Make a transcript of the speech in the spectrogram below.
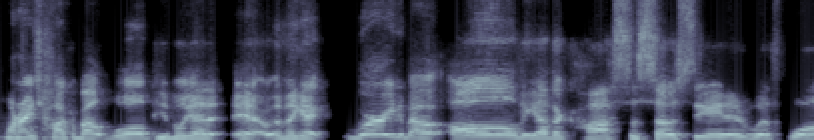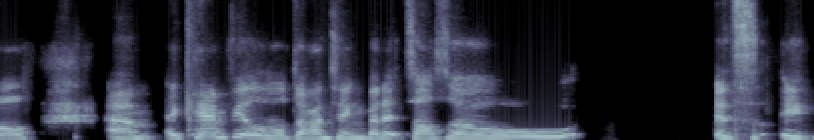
when I talk about wool, people get they get worried about all the other costs associated with wool. Um, it can feel a little daunting, but it's also it's it,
